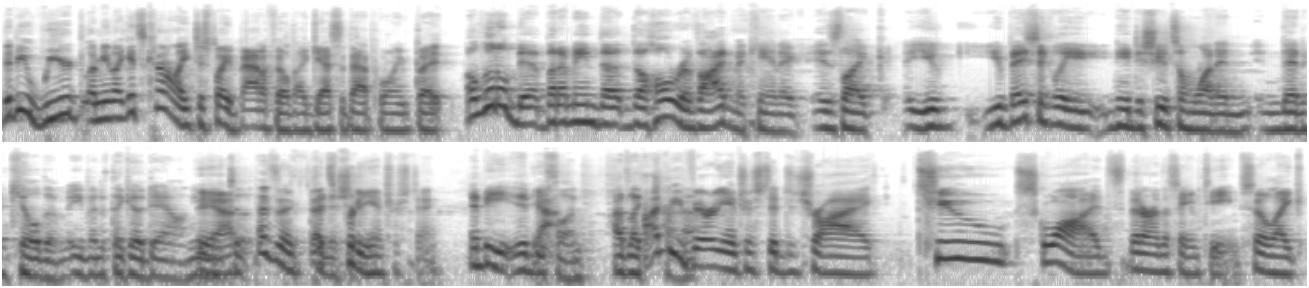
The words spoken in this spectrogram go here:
That'd be weird. I mean, like it's kind of like just play Battlefield, I guess, at that point. But A little bit, but I mean the the whole revive mechanic is like you you basically need to shoot someone and, and then kill them, even if they go down. You yeah, need to that's a, that's pretty interesting. It'd be it'd be Yeah. fun. I'd like. To I'd be that. very interested to try two squads that are on the same team. So like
